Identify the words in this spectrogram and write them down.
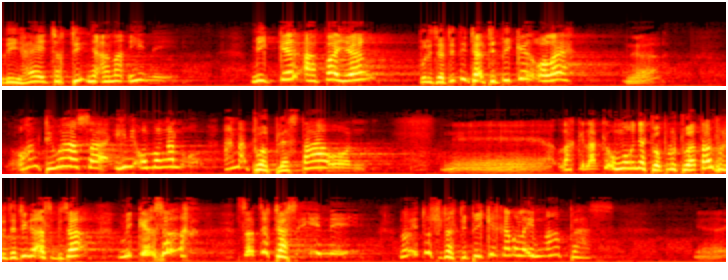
Lihai cerdiknya anak ini. Mikir apa yang boleh jadi tidak dipikir oleh Ya. Orang dewasa, ini omongan anak 12 tahun. Laki-laki umurnya 22 tahun boleh jadi nggak bisa mikir se secerdas ini. Nah itu sudah dipikirkan oleh Ibn Abbas. Ya,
